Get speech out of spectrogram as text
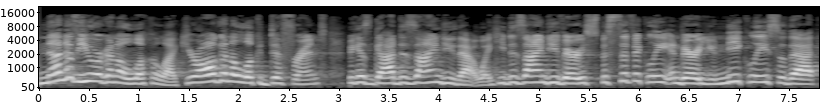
None of you are going to look alike. You're all going to look different because God designed you that way. He designed you very specifically and very uniquely so that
